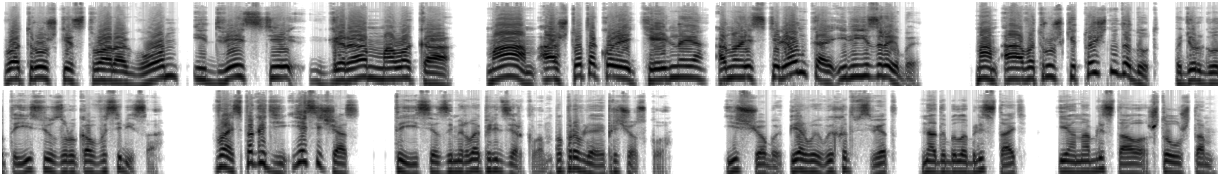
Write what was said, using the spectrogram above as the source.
ватрушки с творогом и 200 грамм молока. «Мам, а что такое тельное? Оно из теленка или из рыбы?» «Мам, а ватрушки точно дадут?» — подергала Таисию за рукав Василиса. «Вась, погоди, я сейчас!» Таисия замерла перед зеркалом, поправляя прическу. Еще бы, первый выход в свет. Надо было блистать. И она блистала, что уж там.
